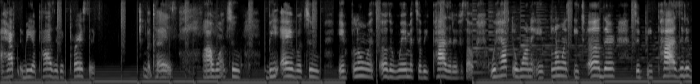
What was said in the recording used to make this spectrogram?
I have to be a positive person. Because I want to be able to influence other women to be positive. So we have to want to influence each other to be positive,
